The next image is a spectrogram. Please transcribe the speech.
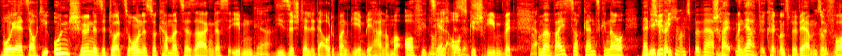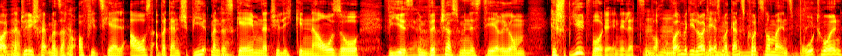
Wo ja jetzt auch die unschöne Situation ist, so kann man es ja sagen, dass eben Ja. diese Stelle der Autobahn GmbH nochmal offiziell Noch ausgeschrieben wird. Ja. Und man weiß doch ganz genau, natürlich uns schreibt man, ja, wir könnten uns bewerben, uns sofort. bewerben. Natürlich schreibt man Sachen offiziell aus, aber dann spielt man das Game natürlich genauso, wie es im Wirtschaftsministerium gespielt wurde in den letzten Mhm. Wochen. Wollen wir die Leute erstmal ganz kurz nochmal ins Boot holen?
